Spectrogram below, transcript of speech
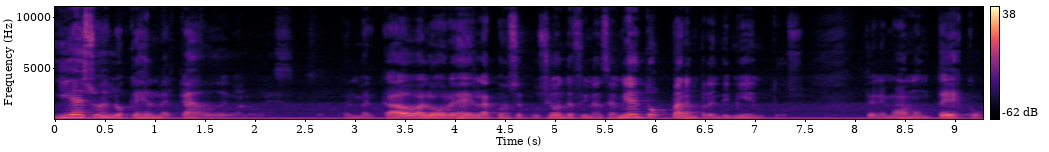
Y eso es lo que es el mercado de valores. El mercado de valores es la consecución de financiamiento para emprendimientos. Tenemos a Montesco,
